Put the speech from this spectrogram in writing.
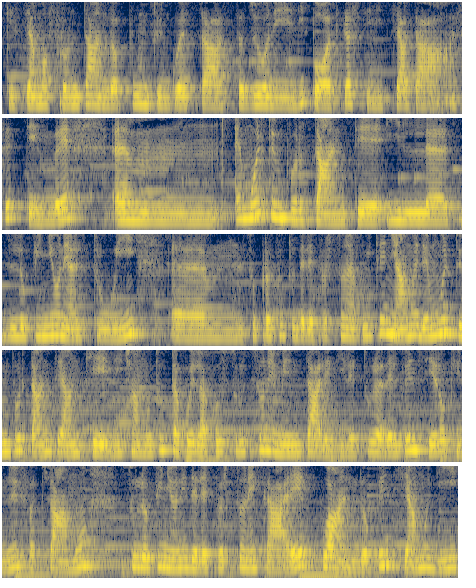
che stiamo affrontando appunto in questa stagione di podcast iniziata a settembre ehm, è molto importante il, l'opinione altrui ehm, soprattutto delle persone a cui teniamo ed è molto importante anche diciamo tutta quella costruzione mentale di lettura del pensiero che noi facciamo sulle opinioni delle persone care fare quando pensiamo di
